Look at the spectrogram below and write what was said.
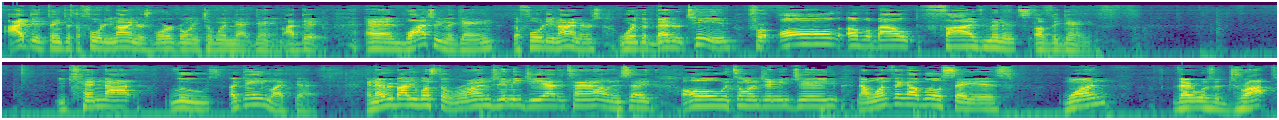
I did think that the 49ers were going to win that game. I did. And watching the game, the 49ers were the better team for all of about five minutes of the game. You cannot lose a game like that. And everybody wants to run Jimmy G out of town and say, oh, it's on Jimmy G. Now, one thing I will say is one, there was a dropped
